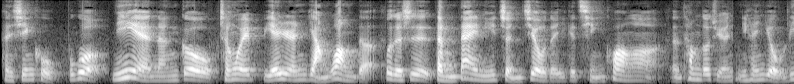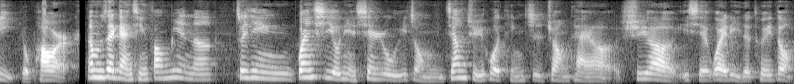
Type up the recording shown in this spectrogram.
很辛苦。不过你也能够成为别人仰望的，或者是。等待你拯救的一个情况啊，嗯，他们都觉得你很有力、有 power。那么在感情方面呢，最近关系有点陷入一种僵局或停滞状态啊，需要一些外力的推动。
